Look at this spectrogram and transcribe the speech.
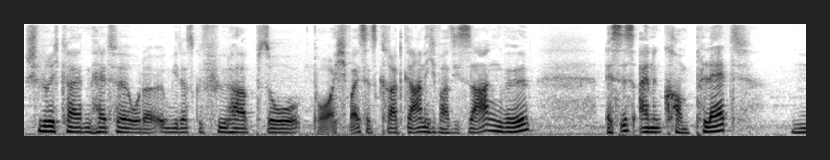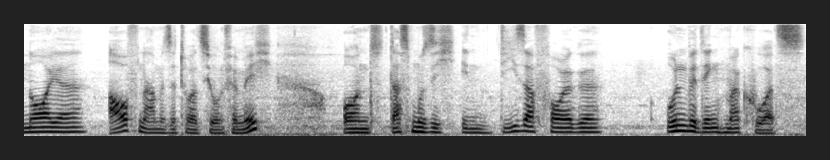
Schwierigkeiten hätte oder irgendwie das Gefühl habe, so, boah, ich weiß jetzt gerade gar nicht, was ich sagen will. Es ist eine komplett neue Aufnahmesituation für mich und das muss ich in dieser Folge unbedingt mal kurz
